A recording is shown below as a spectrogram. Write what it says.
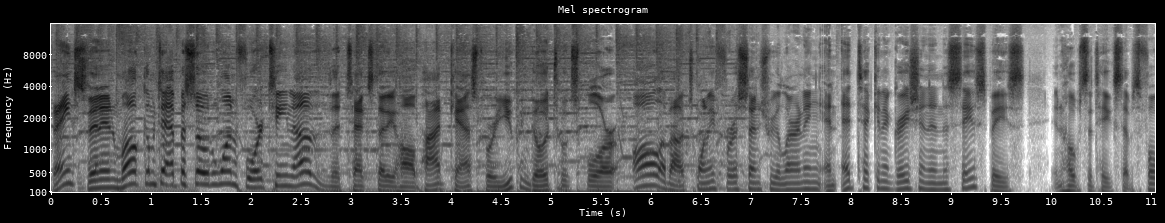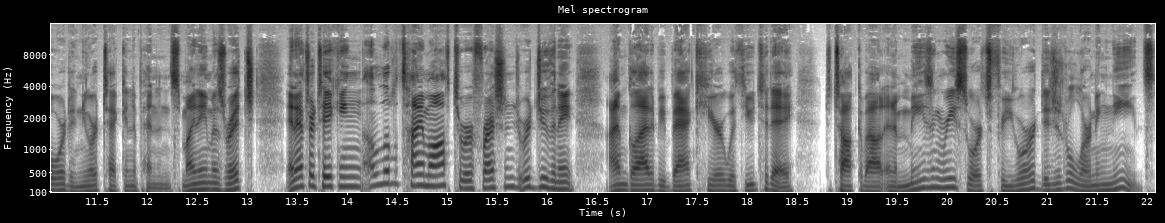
Thanks, Finn, and welcome to episode 114 of the Tech Study Hall podcast, where you can go to explore all about 21st century learning and edtech integration in a safe space in hopes to take steps forward in your tech independence. My name is Rich, and after taking a little time off to refresh and rejuvenate, I'm glad to be back here with you today to talk about an amazing resource for your digital learning needs.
